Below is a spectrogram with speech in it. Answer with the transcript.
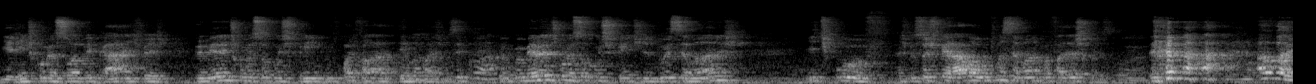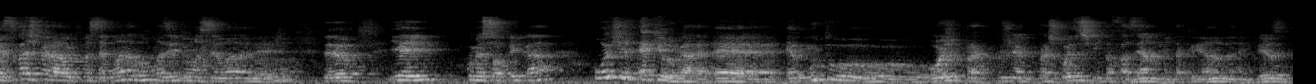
E a gente começou a aplicar, a gente fez. Primeiro a gente começou com sprint, não pode falar termos mais específicos. Claro. Primeiro a gente começou com um sprint de duas semanas e tipo, as pessoas esperavam a última semana para fazer as coisas. aí eu falei, você vai esperar a última semana, vamos fazer de uma semana mesmo, entendeu? E aí começou a aplicar. Hoje é aquilo, cara, é, é muito hoje, para as coisas que a gente está fazendo, que a gente está criando na empresa,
